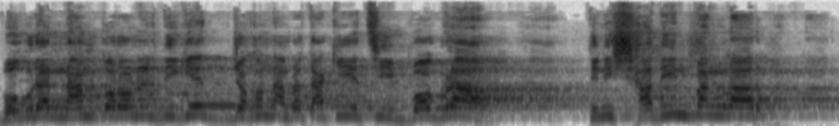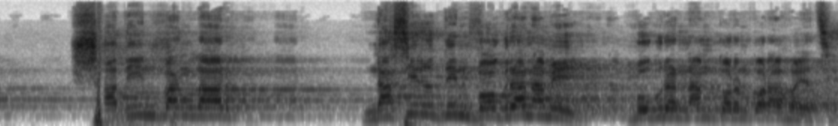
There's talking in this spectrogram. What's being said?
বগুড়ার নামকরণের দিকে যখন আমরা তাকিয়েছি বগরা তিনি স্বাধীন বাংলার স্বাধীন বাংলার নাসির উদ্দিন বগরা নামে বগুড়ার নামকরণ করা হয়েছে।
